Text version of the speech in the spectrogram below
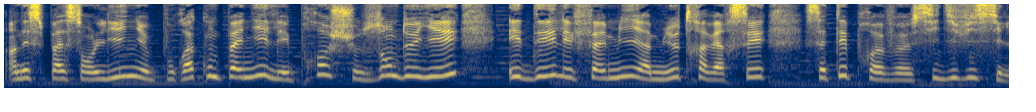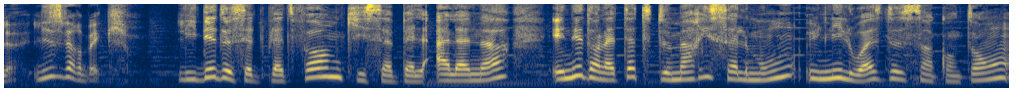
un espace en ligne pour accompagner les proches endeuillés, aider les familles à mieux traverser cette épreuve si difficile. Lise Verbeck. L'idée de cette plateforme, qui s'appelle Alana, est née dans la tête de Marie Salmon, une Lilloise de 50 ans,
